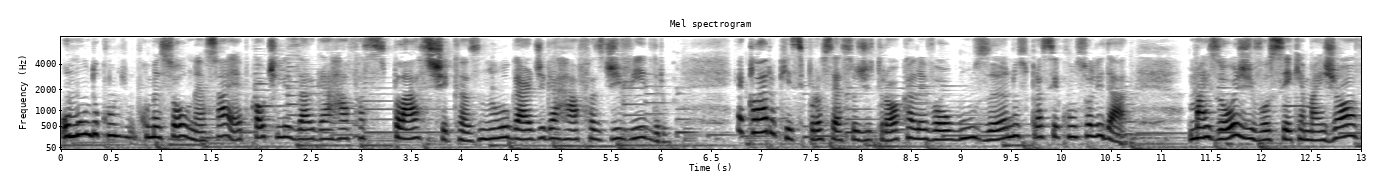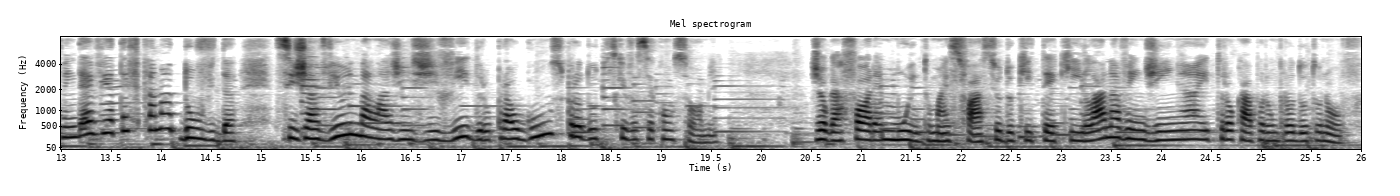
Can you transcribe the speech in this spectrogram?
O mundo começou nessa época a utilizar garrafas plásticas no lugar de garrafas de vidro. É claro que esse processo de troca levou alguns anos para se consolidar, mas hoje você que é mais jovem deve até ficar na dúvida se já viu embalagens de vidro para alguns produtos que você consome. Jogar fora é muito mais fácil do que ter que ir lá na vendinha e trocar por um produto novo.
